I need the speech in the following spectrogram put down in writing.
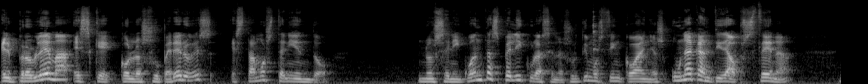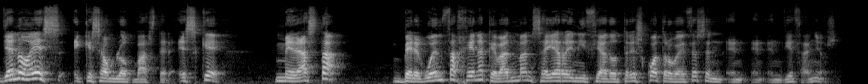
El problema es que con los superhéroes estamos teniendo no sé ni cuántas películas en los últimos cinco años, una cantidad obscena, ya no es que sea un blockbuster, es que me da hasta vergüenza ajena que Batman se haya reiniciado 3-4 veces en, en, en- en 10 años.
